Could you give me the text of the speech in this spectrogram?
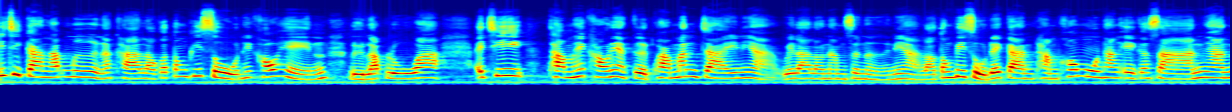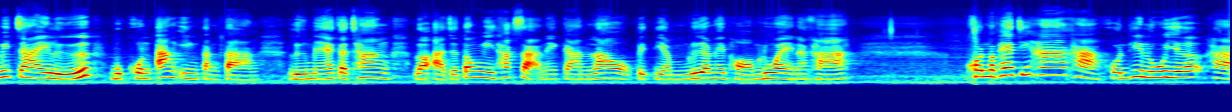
วิธีการรับมือนะคะ เราก็ต้องพิสูจน์ให้เขาเห็น หรือรับรู้ว่าไอ้ที่ทำให้เขาเนี่ยเกิดความมั่นใจเนี่ยเวลาเรานำเสนอเนี่ยเราต้องพิสูจน์ด้วยการทำข้อมูลทางเอกสาร งานวิจัยหรือบุคคลอ้างอิงต่างๆ หรือแม้กระทั่ง เราอาจจะต้องมีทักษะในการเล่าไปเตรียมเรื่องให้พร้อมด้วยนะคะ คนประเภทที่ 5 ค่ะ คนที่รู้เยอะค่ะ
